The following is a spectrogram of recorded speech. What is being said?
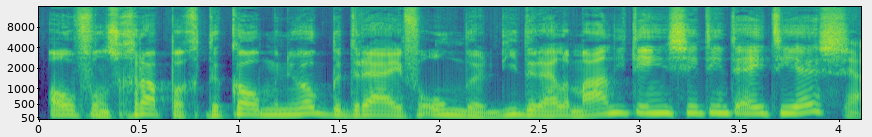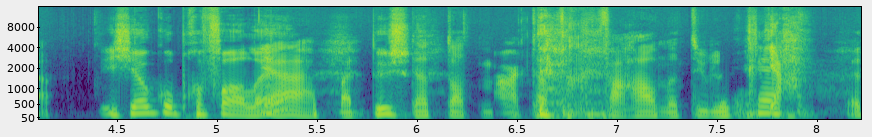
Overigens grappig, er komen nu ook bedrijven onder die er helemaal niet in zitten in het ETS. Ja. Is je ook opgevallen? Ja, maar dus, dat, dat maakt dat verhaal natuurlijk gek. Ja.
